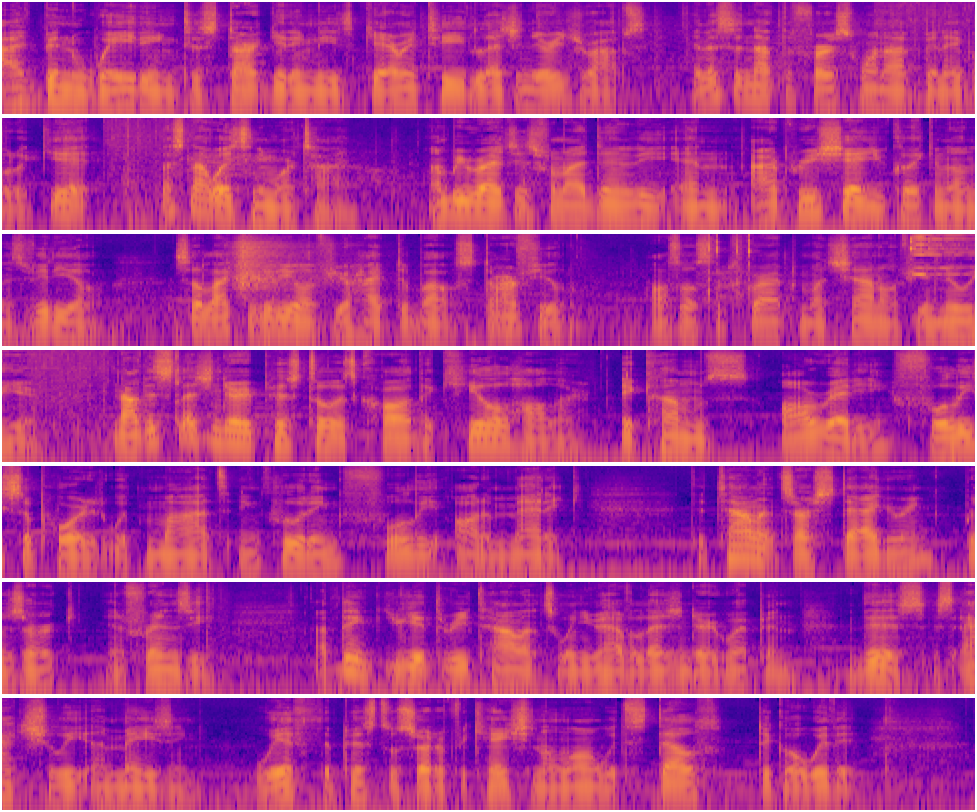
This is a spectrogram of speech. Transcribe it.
I've been waiting to start getting these guaranteed legendary drops, and this is not the first one I've been able to get. Let's not waste any more time. I'm Be Righteous from iDentity, and I appreciate you clicking on this video. So like the video if you're hyped about Starfield. Also subscribe to my channel if you're new here. Now this legendary pistol is called the Keelhauler. It comes already fully supported with mods including fully automatic. The talents are Staggering, Berserk, and Frenzy. I think you get three talents when you have a legendary weapon. This is actually amazing with the pistol certification along with stealth to go with it.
